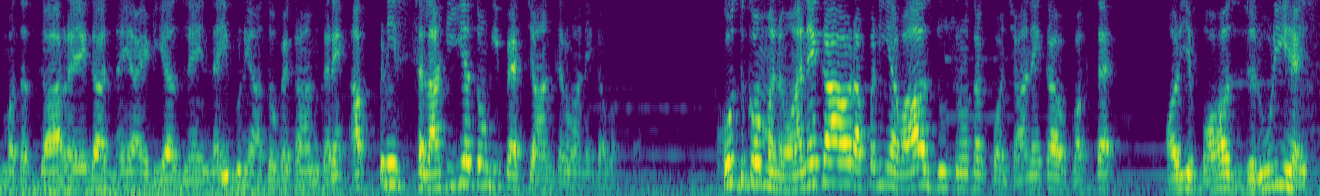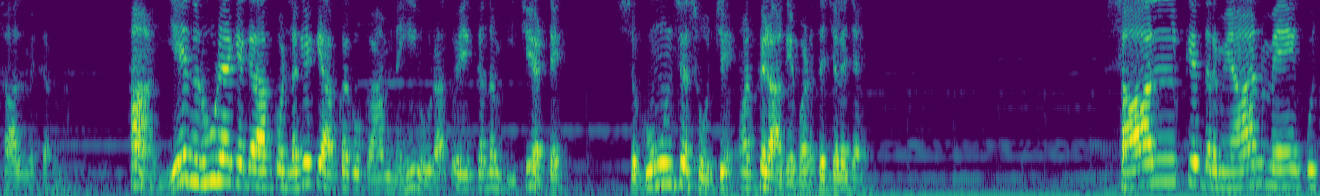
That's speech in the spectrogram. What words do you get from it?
मददगार रहेगा। नए आइडियाज़ लें, नई बुनियादों पे काम करें। अपनी सलाहियतों की पहचान करवाने का वक्त है। खुद को मनवाने का और अपनी आवाज़ दूसरों तक पहुँचाने का वक्त है और ये बहुत ज़रूरी है इस साल में करना। हाँ ये ज़रूर है कि अगर आपको लगे कि आपका कोई काम नहीं हो रहा तो एक कदम पीछे हटे, सुकून से सोचें और फिर आगे बढ़ते चले जाएँ। साल के दरमियान में कुछ,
